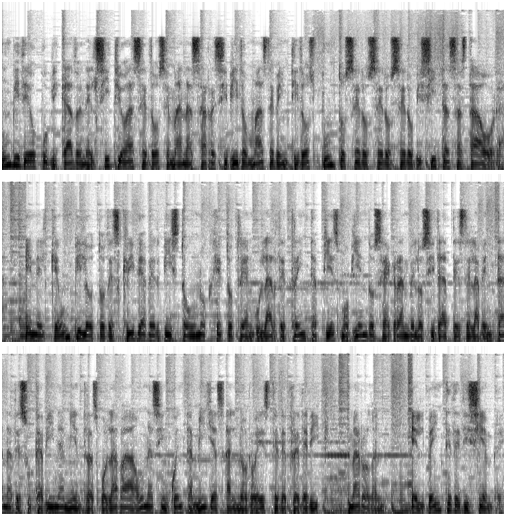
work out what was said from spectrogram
un video publicado en el sitio hace dos semanas ha recibido más de 22.000 visitas hasta ahora, en el que un piloto describe haber visto un objeto triangular de 30 pies moviéndose a gran velocidad desde la ventana de su cabina mientras volaba a unas 50 millas al noroeste de Frederick, Maryland, el 20 de diciembre.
